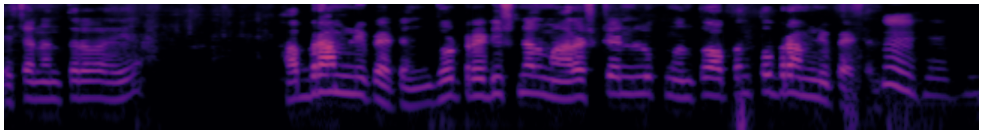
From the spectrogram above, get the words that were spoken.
याच्यानंतर आहे हा ब्राह्मणी पॅटर्न जो ट्रेडिशनल महाराष्ट्रीयन लुक म्हणतो आपण तो ब्राह्मणी पॅटर्न हम्म, हम्म, हम्म.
